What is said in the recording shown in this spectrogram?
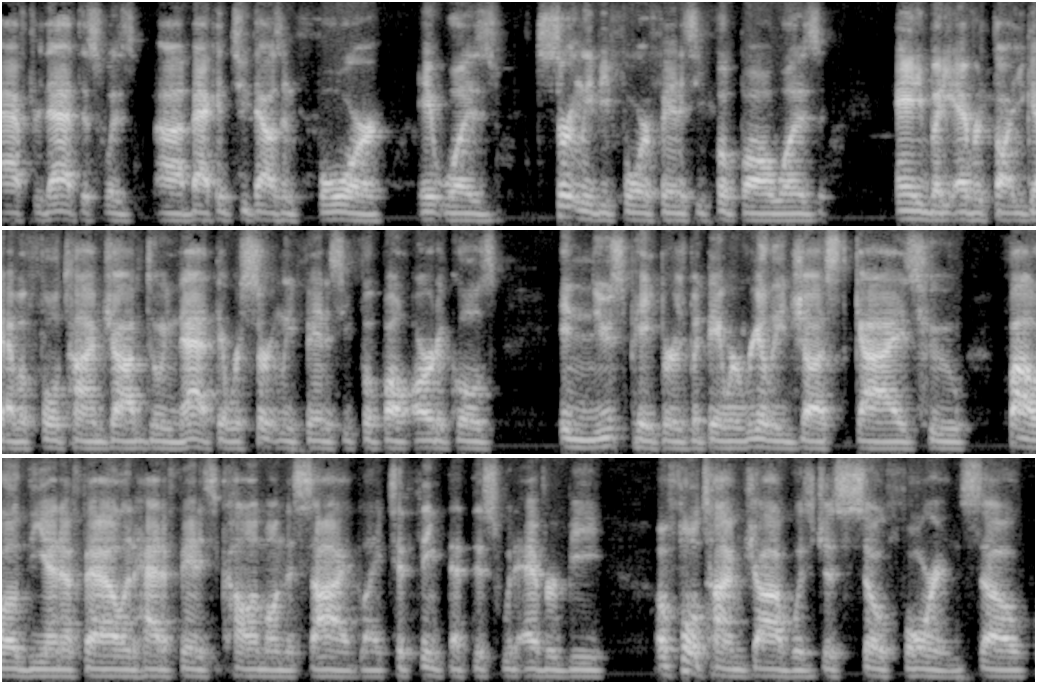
after that. This was uh, back in 2004. It was certainly before fantasy football was anybody ever thought you could have a full-time job doing that. There were certainly fantasy football articles in newspapers, but they were really just guys who followed the NFL and had a fantasy column on the side. Like to think that this would ever be a full time job was just so foreign. So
